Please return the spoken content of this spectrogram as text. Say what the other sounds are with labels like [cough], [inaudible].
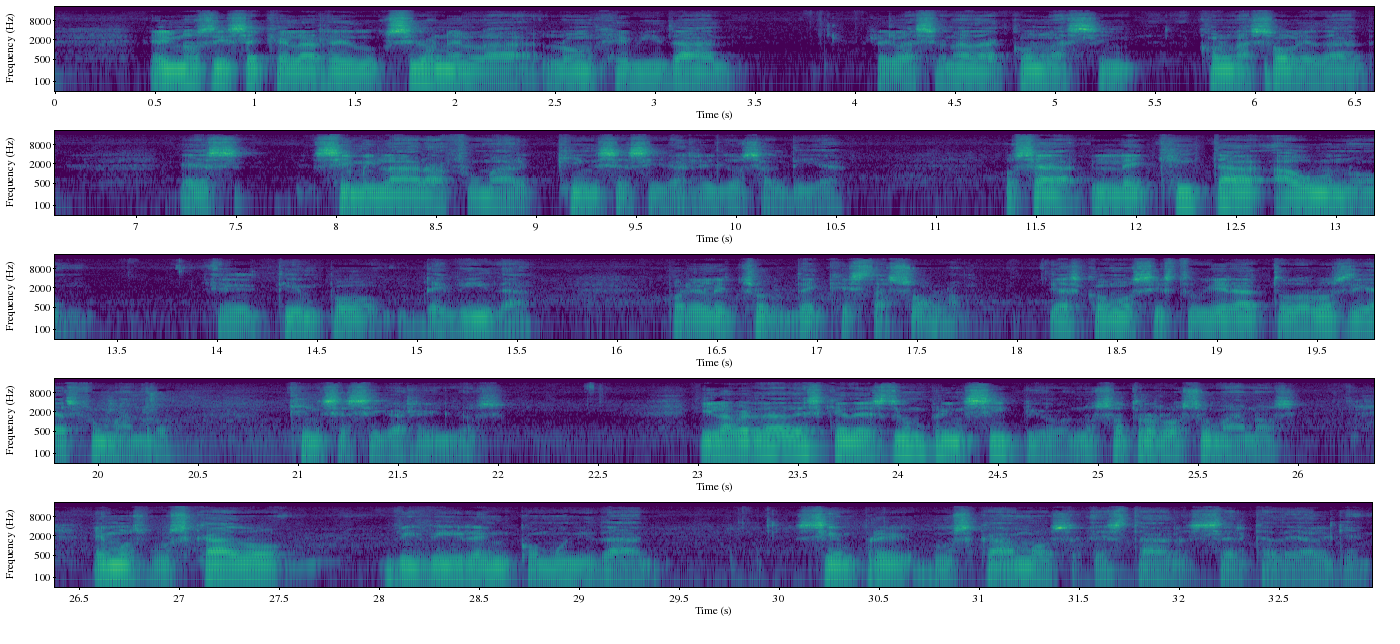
él nos dice que la reducción en la longevidad relacionada con la, con la soledad es similar a fumar 15 cigarrillos al día. O sea, le quita a uno el tiempo de vida por el hecho de que está solo. Y es como si estuviera todos los días fumando 15 cigarrillos. Y la verdad es que desde un principio nosotros los humanos hemos buscado vivir en comunidad, siempre buscamos estar cerca de alguien.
